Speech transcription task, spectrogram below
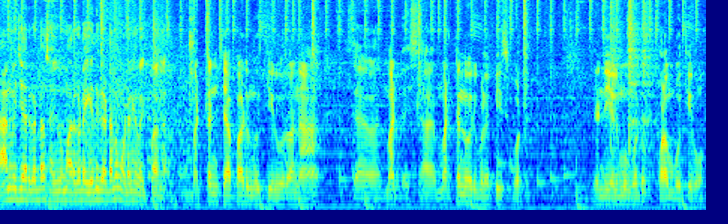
நான்வெஜ்ஜாக இருக்கட்டும் சைவமாக இருக்கட்டும் எது கேட்டாலும் உடனே வைப்பாங்க. மட்டன் சாப்பாடு நூற்றி இருபது ரூபானா மட்டன் ஒரு இவ்வளோ பீஸ் போட்டு ரெண்டு எலும்பும் போட்டு குழம்பு ஊற்றிடுவோம்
